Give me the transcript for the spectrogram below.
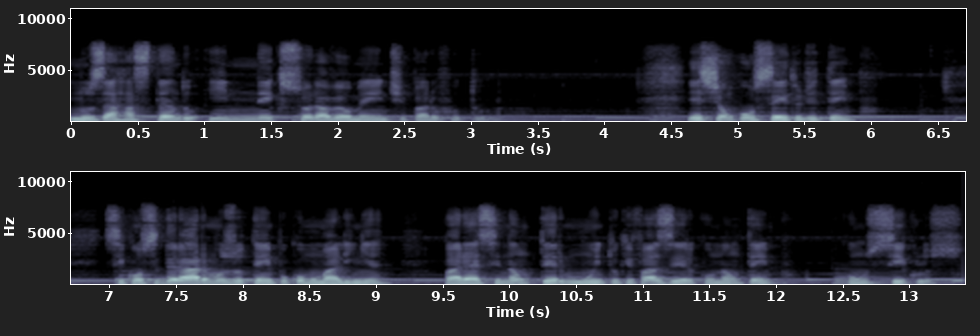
nos arrastando inexoravelmente para o futuro. Este é um conceito de tempo. Se considerarmos o tempo como uma linha, parece não ter muito o que fazer com o não tempo, com os ciclos.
